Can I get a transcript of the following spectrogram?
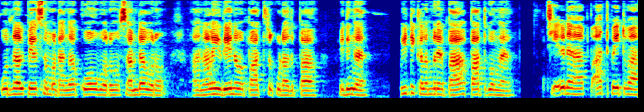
ஒரு நாள் பேச மாட்டாங்க. கோவம் வரும் சண்டை வரும். அதனால இதே நம்ம பாத்துக்க கூடாதுப்பா. விடுங்க. வீட்டுக்கு கிளம்புறேன்ப்பா. பாத்துக்கோங்க சரிடா பார்த்து போயிட்டு வா.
